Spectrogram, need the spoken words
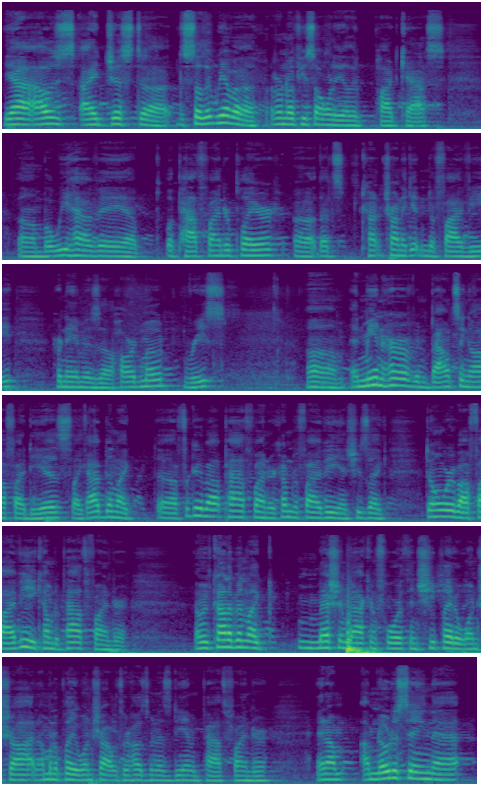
Yeah I was I just uh so that we have a I don't know if you saw one of the other podcasts um, but we have a, a a Pathfinder player uh, that's trying to get into 5e. Her name is uh, Hard Mode Reese. Um, and me and her have been bouncing off ideas. Like I've been like, uh, forget about Pathfinder, come to 5e, and she's like, don't worry about 5e, come to Pathfinder. And we've kind of been like meshing back and forth. And she played a one shot, and I'm gonna play a one shot with her husband as a DM in Pathfinder. And I'm I'm noticing that.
